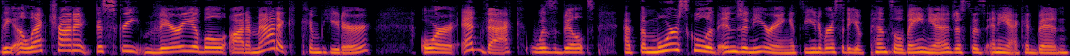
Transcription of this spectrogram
the Electronic Discrete Variable Automatic Computer, or EDVAC, was built at the Moore School of Engineering at the University of Pennsylvania, just as ENIAC had been.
